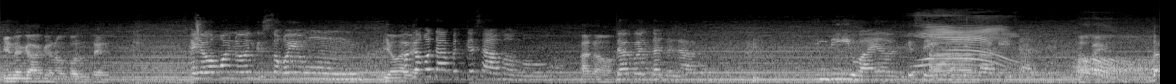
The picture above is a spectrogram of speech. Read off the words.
yung nagaganong content? Ayoko noon. Gusto ko yung... Yung Pag alin? ako dapat kasama mo, Ano? dapat ano lang. Hindi wild kasi hindi yung bagay sa atin. Okay. Da,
